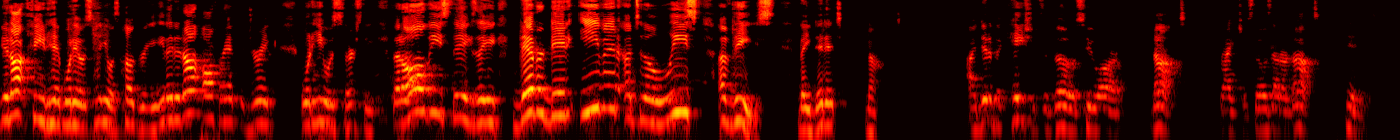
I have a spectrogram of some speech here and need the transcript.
did not feed him when he was, he was hungry. They did not offer him to drink when he was thirsty. That all these things they never did even unto the least of these. They did it not. Identifications of those who are not righteous, those that are not his.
